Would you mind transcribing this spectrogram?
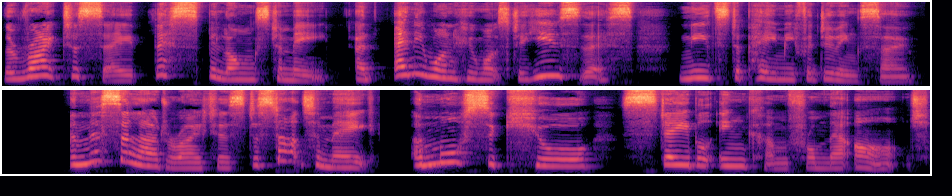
the right to say, This belongs to me, and anyone who wants to use this needs to pay me for doing so. And this allowed writers to start to make a more secure, stable income from their art.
